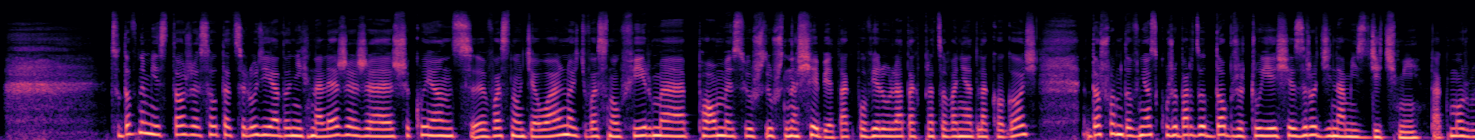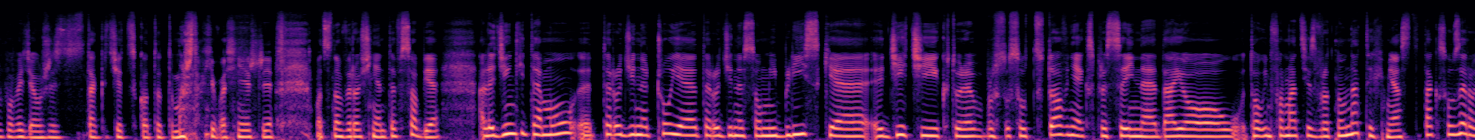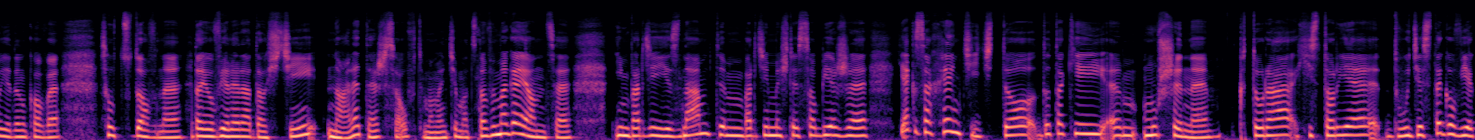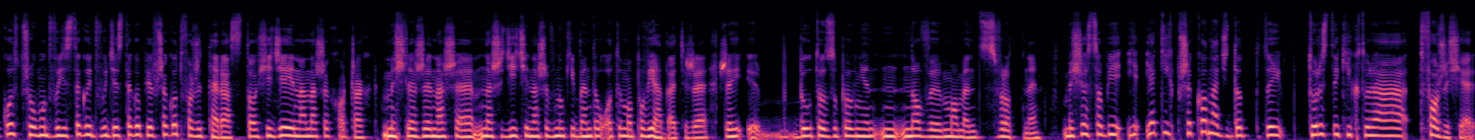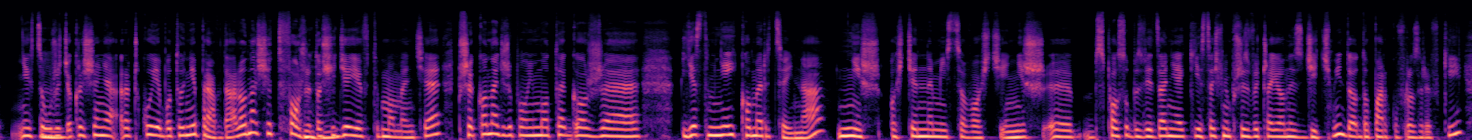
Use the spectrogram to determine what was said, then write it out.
Cudownym jest to, że są tacy ludzie, ja do nich należę, że szykując y, własną działalność, własną firmę, pomysł już, już na siebie, tak, po wielu latach pracowania dla kogoś, doszłam do wniosku, że bardzo dobrze czuję się z rodzinami, z dziećmi. Tak, może by powiedział, że tak dziecko, to, to masz takie właśnie jeszcze mocno wyrośnięte w sobie. Ale dzięki temu y, te rodziny czuję, te rodziny są mi bliskie, y, dzieci, które po prostu są cudownie ekspresyjne, dają tą informację zwrotną natychmiast, tak, są zero-jedynkowe, są cudowne cudowne, dają wiele radości, no ale też są w tym momencie mocno wymagające. Im bardziej je znam, tym bardziej myślę sobie, że jak zachęcić do, do takiej um, muszyny, która historię XX wieku, z przełomu XX i XXI tworzy teraz. To się dzieje na naszych oczach. Myślę, że nasze, nasze dzieci, nasze wnuki będą o tym opowiadać, że, że y, był to zupełnie nowy moment zwrotny. Myślę sobie, jak ich przekonać do, do tej turystyki, która tworzy się. Nie chcę mm. użyć określenia raczkuje, bo to nieprawda, ale ona się tworzy, -hmm. to się mhm. dzieje w tym momencie. Przekonać, że pomimo tego, że jest mniej komercyjna niż ościenne miejscowości, niż y, sposób zwiedzania, jaki jesteśmy przyzwyczajony z dziećmi do, do parków rozrywki,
